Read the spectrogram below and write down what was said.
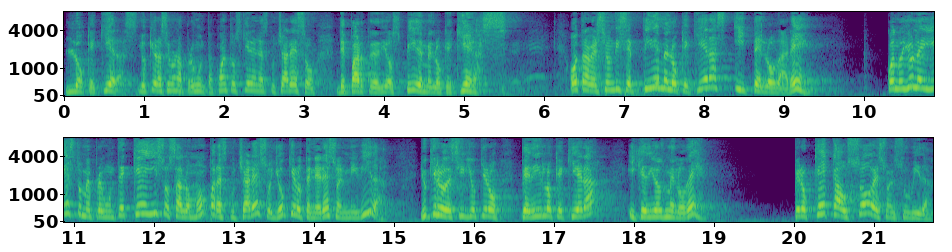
lo que quieras. Yo quiero hacer una pregunta, ¿cuántos quieren escuchar eso de parte de Dios? Pídeme lo que quieras. Otra versión dice, pídeme lo que quieras y te lo daré. Cuando yo leí esto me pregunté, ¿qué hizo Salomón para escuchar eso? Yo quiero tener eso en mi vida. Yo quiero decir, yo quiero pedir lo que quiera y que Dios me lo dé. Pero ¿qué causó eso en su vida?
